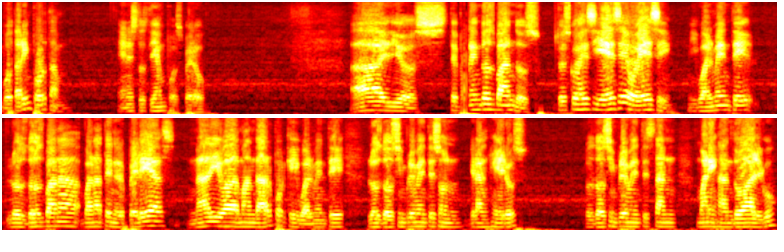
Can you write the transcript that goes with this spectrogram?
Votar importa en estos tiempos, pero... Ay Dios, te ponen dos bandos. Tú escoges si ese o ese. Igualmente los dos van a, van a tener peleas. Nadie va a mandar porque igualmente los dos simplemente son granjeros. Los dos simplemente están manejando algo.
